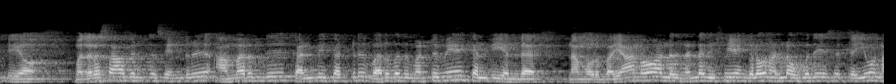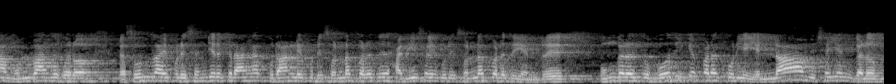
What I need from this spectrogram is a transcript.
விஷயம். மதரசாவிற்கு சென்று அமர்ந்து கல்வி கற்று வருவது மட்டுமே கல்வி அல்ல. நாம் ஒரு பயானோ அல்லது நல்ல விஷயங்களோ நல்ல உபதேசத்தையோ நாம் உள்வாங்குகிறோம். ரசூல்லா இப்படி செஞ்சிருக்கிறாங்க குரானில் இப்படி சொல்லப்படுது ஹதீஸில் இப்படி சொல்லப்படுது என்று உங்களுக்கு போதிக்கப்படக்கூடிய எல்லா விஷயங்களும்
